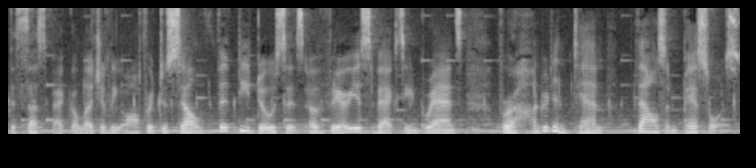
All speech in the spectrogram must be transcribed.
The suspect allegedly offered to sell 50 doses of various vaccine brands for 110,000 pesos.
